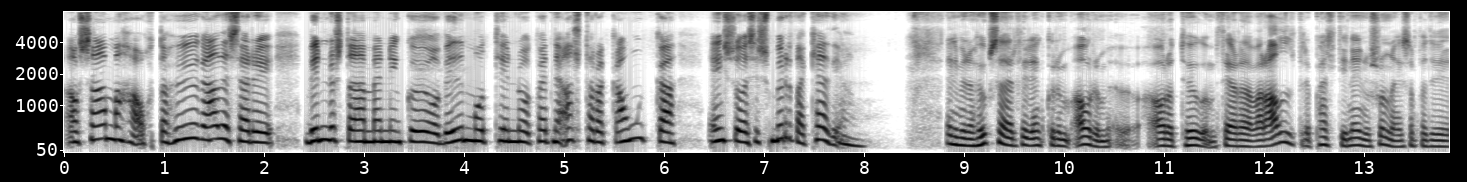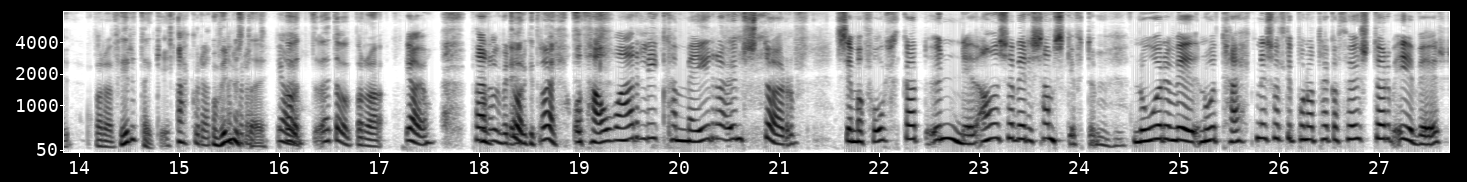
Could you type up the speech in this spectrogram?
á sama hátt að huga að þessari vinnustæðamenningu og viðmótinu og hvernig allt þarf að ganga eins og þessi smurða keðja. Mm. En ég að hugsaður fyrir einhverjum árum, áratögum, þegar það var aldrei pælt í neinu svona í sambandi við bara fyrirtæki. Akkurat, og vinnustæði. Þetta var bara, já, já, það var ekki drægt. Og þá var líka meira um störf sem að fólk gætt unnið á þess að vera í samskiptum. Mm -hmm. Nú erum við, nú er teknis svolítið búin að taka þau störf yfir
